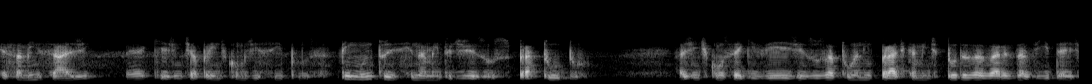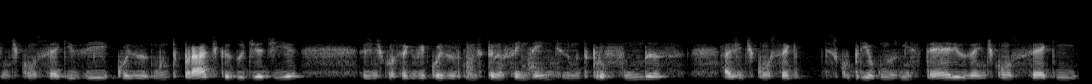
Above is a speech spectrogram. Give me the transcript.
essa mensagem né, que a gente aprende como discípulos. Tem muito ensinamento de Jesus para tudo. A gente consegue ver Jesus atuando em praticamente todas as áreas da vida, a gente consegue ver coisas muito práticas do dia a dia a gente consegue ver coisas muito transcendentes, muito profundas, a gente consegue descobrir alguns mistérios, a gente consegue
